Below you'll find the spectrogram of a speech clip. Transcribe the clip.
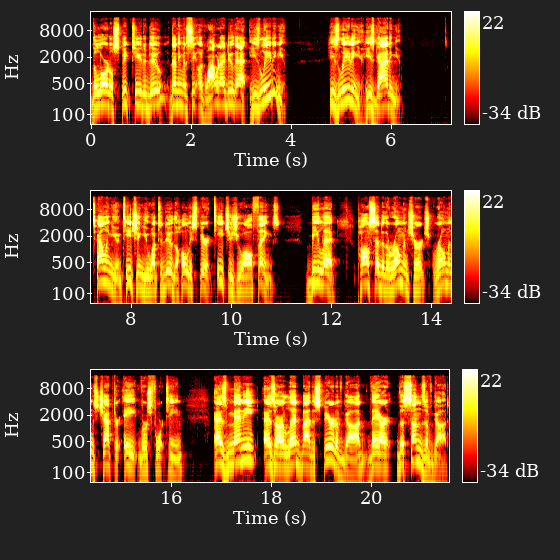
the Lord will speak to you to do. It doesn't even seem like, why would I do that? He's leading you. He's leading you. He's guiding you, telling you and teaching you what to do. The Holy Spirit teaches you all things. Be led. Paul said to the Roman church, Romans chapter 8, verse 14, as many as are led by the Spirit of God, they are the sons of God.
